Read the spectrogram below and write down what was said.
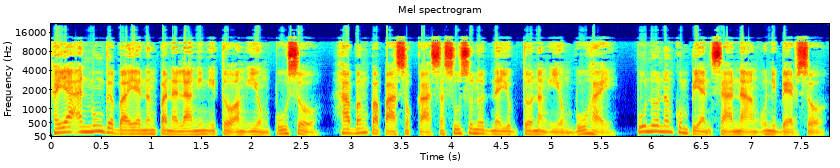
Hayaan mong gabayan ng panalangin ito ang iyong puso, habang papasok ka sa susunod na yugto ng iyong buhay, puno ng kumpiyansa na ang universo,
